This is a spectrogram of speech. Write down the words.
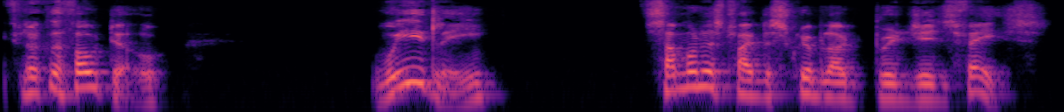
if you look at the photo, weirdly, someone has tried to scribble out Bridget's face.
